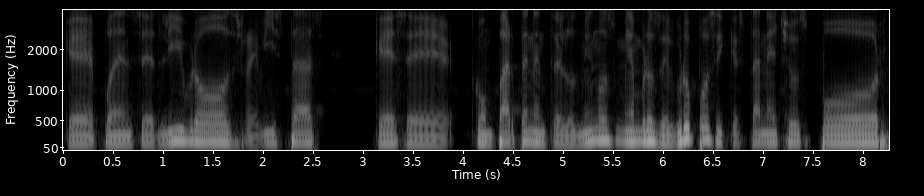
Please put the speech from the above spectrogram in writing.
Que pueden ser libros, revistas, que se comparten entre los mismos miembros del grupo y que están hechos por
